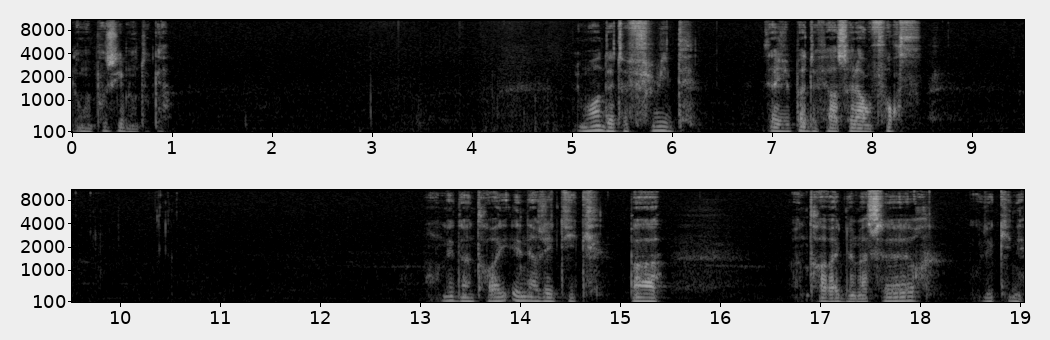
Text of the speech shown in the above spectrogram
Le moins possible en tout cas. Le moins d'être fluide. Il ne s'agit pas de faire cela en force. on est d'un travail énergétique, pas un travail de masseur ou de kiné.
